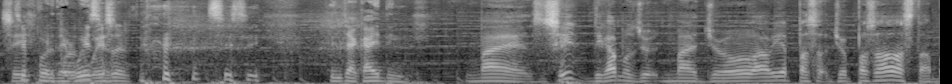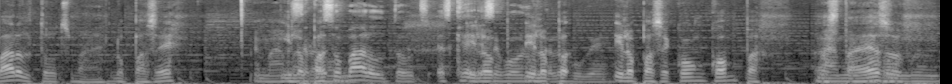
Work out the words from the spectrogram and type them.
Sí, Sí, por The The Wizard. sí, sí. Ninja Gaiden. Mae, sí, digamos, yo, mae, yo había pasado, yo he pasado hasta Battletoads, mae, lo pasé. Ay, ma, Y lo pasó Battletoads. Es que y lo, ese juego y lo lo jugué. y lo pasé con un compa, ma, hasta ma, eso. ma, ma.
